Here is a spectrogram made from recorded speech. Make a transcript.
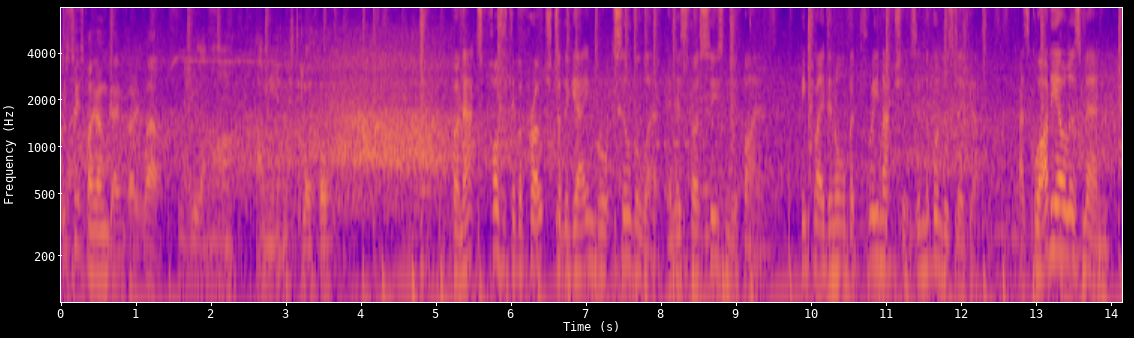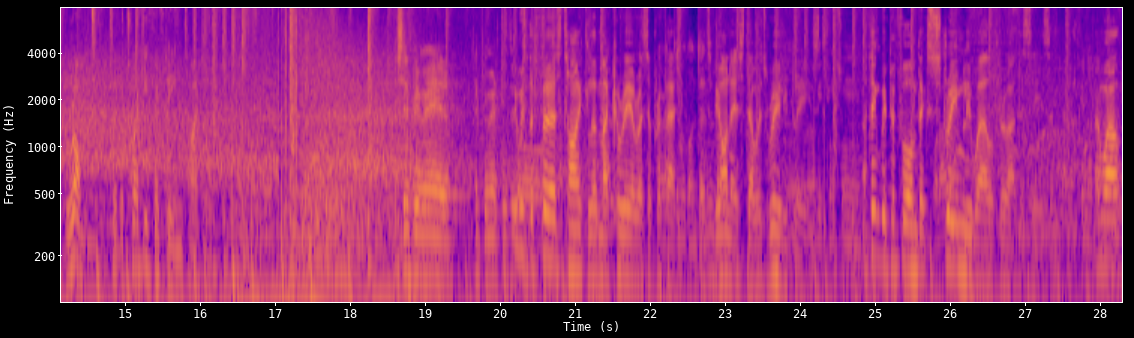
which suits my own game very well. Bernat's positive approach to the game brought silverware in his first season with Bayern. He played in all but three matches in the Bundesliga, as Guardiola's men romped to the 2015 title. Es el primer it was the first title of my career as a professional, and to be honest, I was really pleased. I think we performed extremely well throughout the season. And well,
